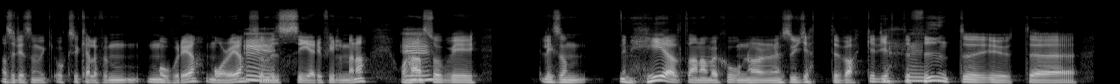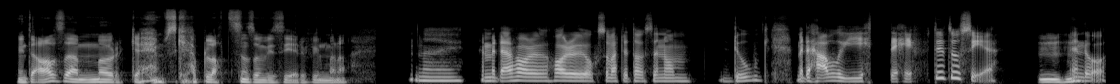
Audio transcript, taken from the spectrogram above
alltså det som vi också kallar för Moria, Moria som Mm. vi ser i filmerna. Och här Mm. såg vi liksom en helt annan version av den. Såg jättevacker, jättefint ut. eh, Inte alls den här mörka, hemska platsen som vi ser i filmerna. Nej, men där har, har det också varit ett tag sedan de dog. Men det här var ju jättehäftigt att se Mhm. ändå.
